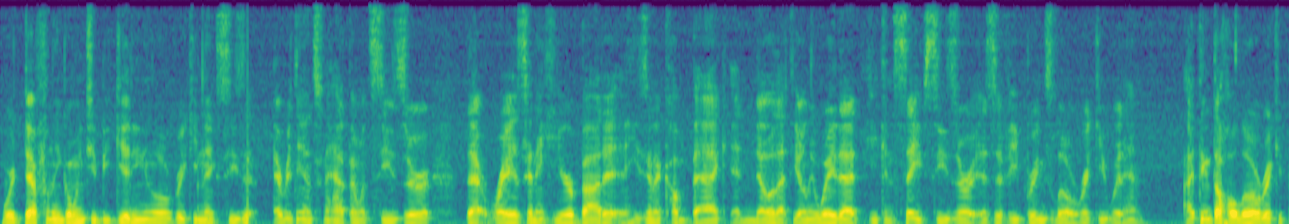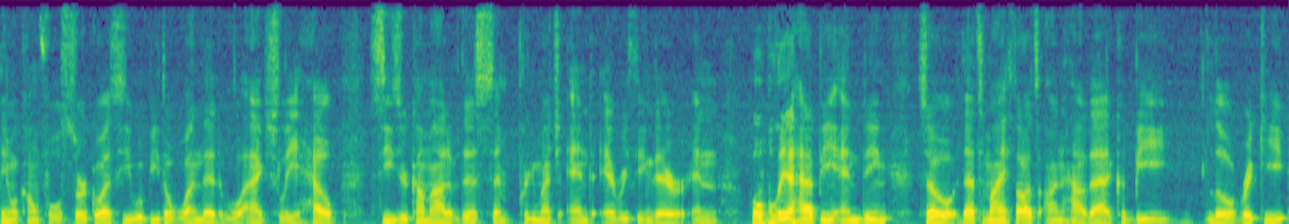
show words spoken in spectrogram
we're definitely going to be getting little Ricky next season. Everything that's going to happen with Caesar, that Ray is going to hear about it and he's going to come back and know that the only way that he can save Caesar is if he brings little Ricky with him. I think the whole little Ricky thing will come full circle as he will be the one that will actually help Caesar come out of this and pretty much end everything there and hopefully a happy ending. So that's my thoughts on how that could be little Ricky.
